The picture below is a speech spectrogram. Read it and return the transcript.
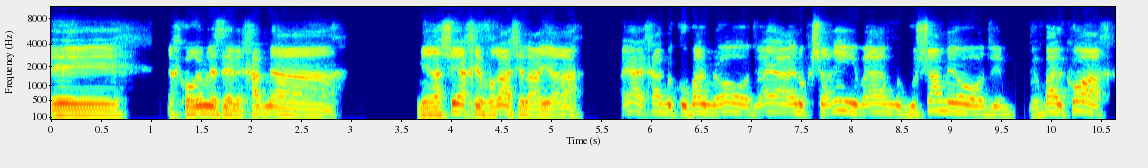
אה, איך קוראים לזה? אחד מה... מראשי החברה של העיירה, היה אחד מקובל מאוד, והיה לו קשרים, והיה מגושם מאוד, ובעל כוח,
